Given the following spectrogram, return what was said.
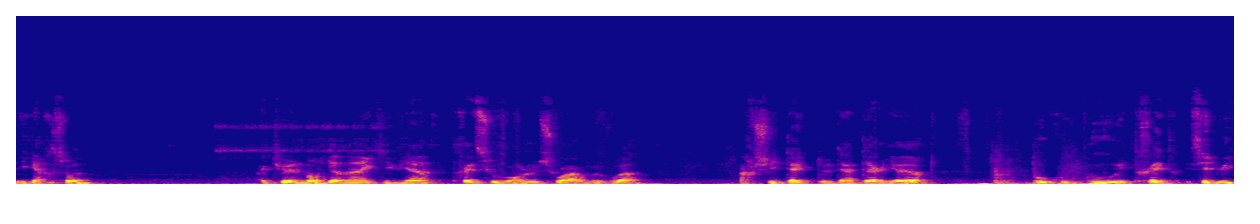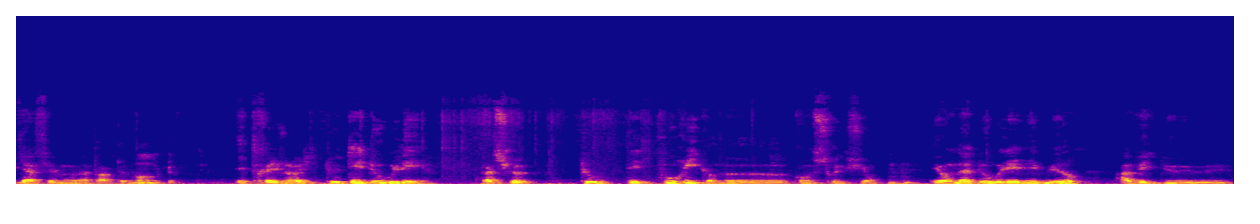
les garçons. Actuellement, il y en a un qui vient très souvent le soir me voir, architecte d'intérieur, beaucoup de goût et très. C'est lui qui a fait mon appartement. Ah. Et très joli. Tout est doublé. Parce que tout est pourri comme euh, construction. Mhm. Et on a doublé les murs avec du.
